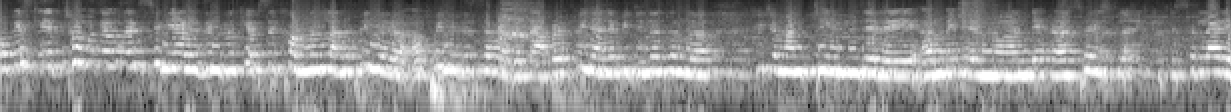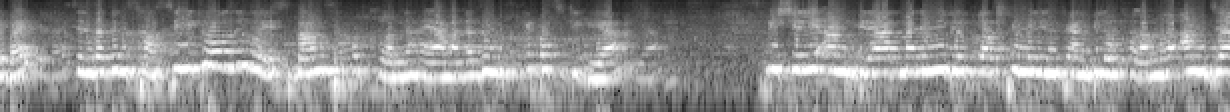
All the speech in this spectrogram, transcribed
अभियसलि एथ' मोजां मोजां सिनियर जोंखौ खेबसे खालामनानै लानो फैनो फैनो गोसो जागोन ना ओमफ्राय फैनानै बिदिनो जोङो खैथामान टिम जेरै ओ, मेहेरमोन देहा सरिस्लारि बिसोर रायलायबाय जेनेबा जों सासेयैथ' जोङो एसेबां सापर्ट खालामनो हाया मानोना जों केपासिटि गैया स्पेसियेलि आं बिराद माने मिडल क्लास फेमिलिनिफ्राय आं बिलं खालामो आं जा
